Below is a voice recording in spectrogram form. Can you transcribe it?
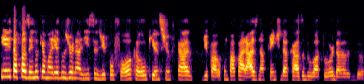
e ele tá fazendo o que a maioria dos jornalistas de fofoca, ou que antes tinham que ficar de, com paparazzi na frente da casa do ator, da, do,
